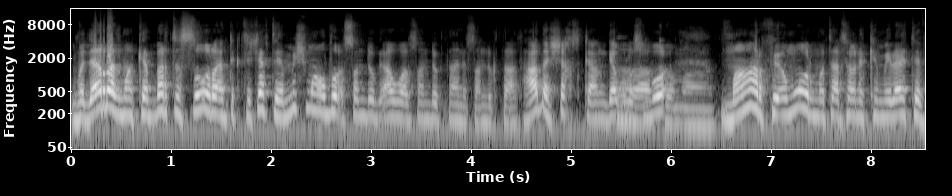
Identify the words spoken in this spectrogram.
مجرد ما كبرت الصورة أنت اكتشفت مش موضوع صندوق أول صندوق ثاني صندوق ثالث. هذا الشخص كان قبل أسبوع تراكمات. مار في أمور متساويه cumulative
